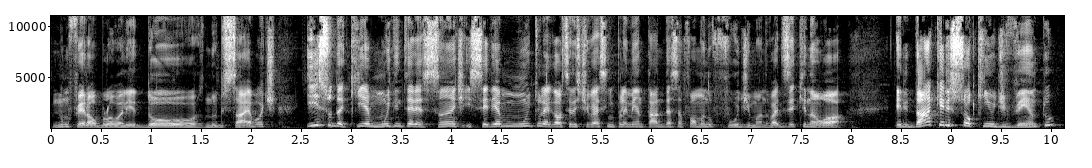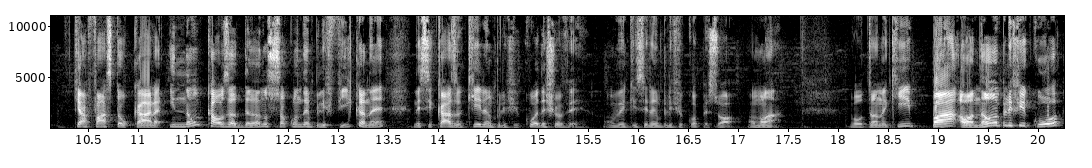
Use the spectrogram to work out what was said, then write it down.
num Feral Blow ali do Noob Saibot. Isso daqui é muito interessante e seria muito legal se eles tivessem implementado dessa forma no Food, mano. Vai dizer que não, ó. Ele dá aquele soquinho de vento que afasta o cara e não causa dano, só quando amplifica, né? Nesse caso aqui ele amplificou, deixa eu ver. Vamos ver aqui se ele amplificou, pessoal. Vamos lá. Voltando aqui, pá, ó, não amplificou,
